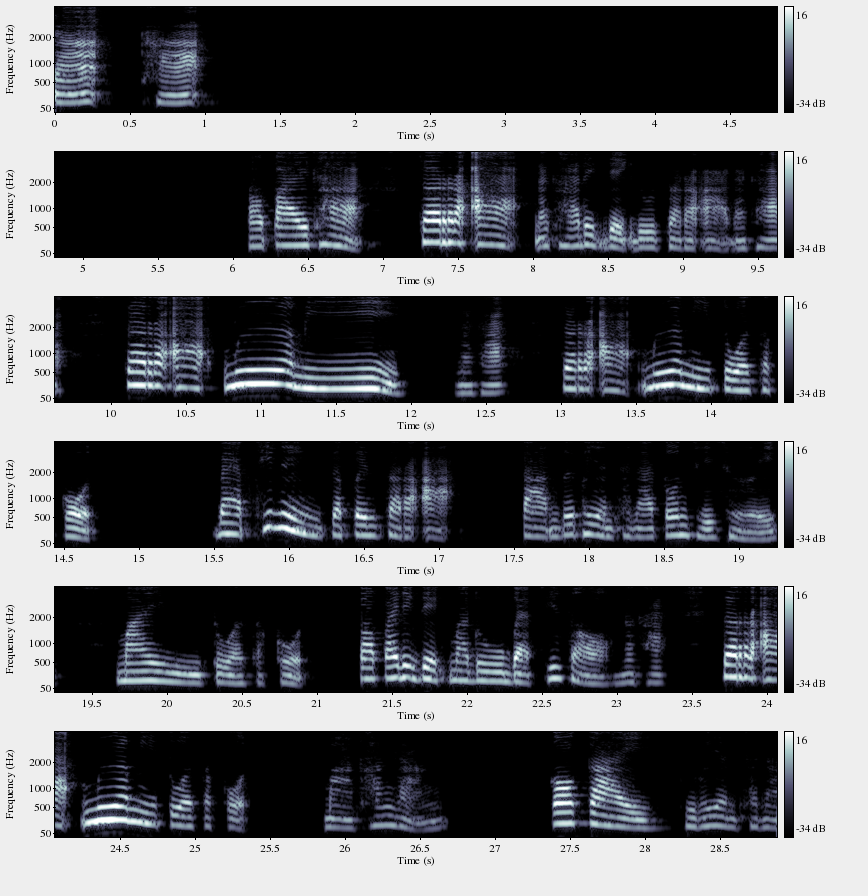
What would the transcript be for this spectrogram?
นะคะต่อไปค่ะ สระอะนะคะ เด็กๆ ดูสระอะนะคะ สระอะเมื่อมีนะคะ สระอะเมื่อมีตัวสะกด แบบที่หนึ่งจะเป็นสระอะตามด้วยพยัญชนะต้นเฉยๆ ไม่มีตัวสะกด ต่อไปเด็กๆมาดูแบบที่สองนะคะ สระอะเมื่อมีตัวสะกดมาข้างหลังกอไก่คือพยัญชนะ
